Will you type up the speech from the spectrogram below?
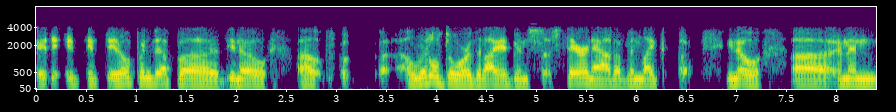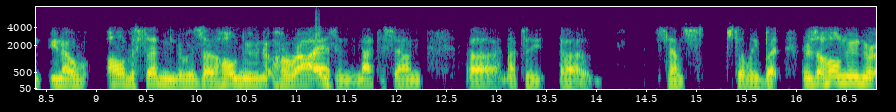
it, it, it, it opened up, uh, you know, uh, a little door that I had been staring out of, and like, uh, you know, uh, and then you know, all of a sudden there was a whole new horizon. Not to sound, uh, not to uh, sound silly, but there's a whole new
